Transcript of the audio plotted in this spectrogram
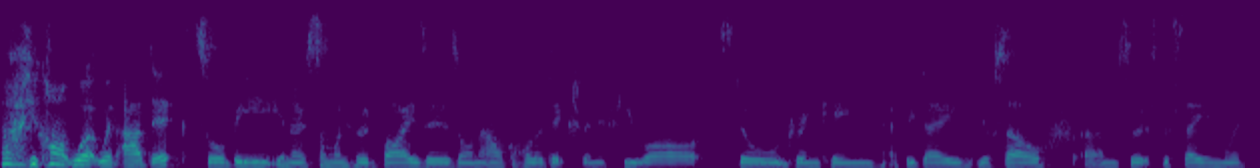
you can't work with addicts or be you know someone who advises on alcohol addiction if you are still drinking every day yourself um, so it's the same with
